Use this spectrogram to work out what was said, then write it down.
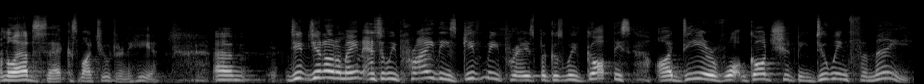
I'm allowed to say that because my children are here. Um, do, do, you know what I mean? And so we pray these give me prayers because we've got this idea of what God should be doing for me.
